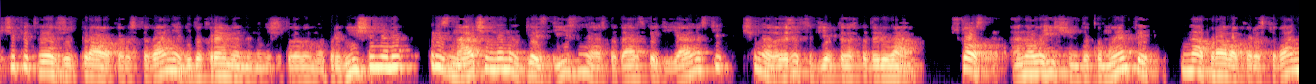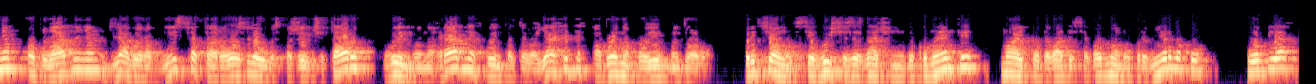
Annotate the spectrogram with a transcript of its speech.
що підтверджують право користування відокремленими нежитловими приміщеннями, призначеними для здійснення господарської діяльності, що належать суб'єкту господарювання. Шосте аналогічні документи на право користуванням обладнанням для виробництва та розливу споживчу тару вин виноградних, вин плодово-ягідних або напоїв медових. При цьому всі вище зазначені документи мають подаватися в одному примірнику, копіях,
